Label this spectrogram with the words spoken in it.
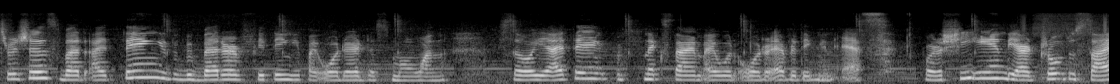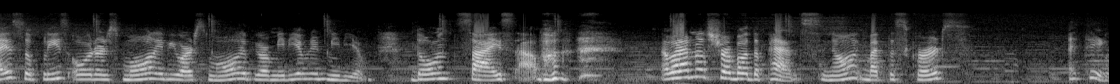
stretches but I think it would be better fitting if I ordered the small one. So yeah I think next time I would order everything in S. For Shein they are true to size so please order small if you are small if you are medium then medium. Don't size up. But I'm not sure about the pants you know but the skirts I think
